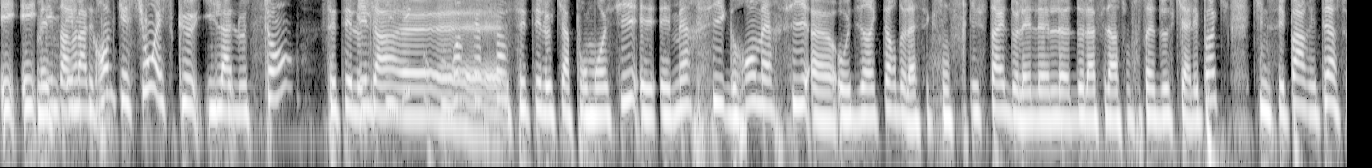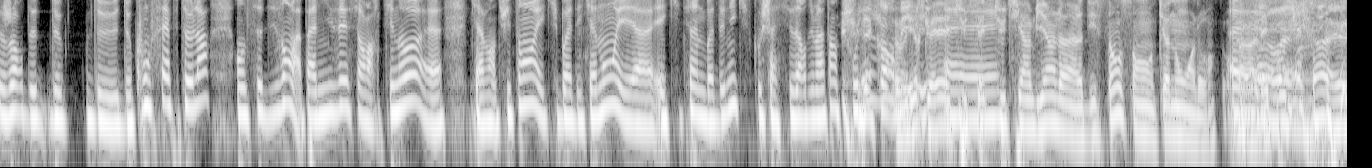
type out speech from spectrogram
Et, et, Mais et- Sarah, et ma c'est- grande question, est-ce qu'il a le temps C'était le Et cas. euh, C'était le cas pour moi aussi. Et, et merci, grand merci euh, au directeur de la section freestyle de la, la- de la Fédération française de ski à l'époque, qui ne s'est pas arrêté à ce genre de, de de, de concept-là, en se disant, on va pas miser sur Martino, euh, qui a 28 ans et qui boit des canons et, euh, et qui tient une boîte de nuit qui se couche à 6 heures du matin tous les jours. Ça veut dire que tu, Euh, tu tiens bien la distance en canon alors. Euh, À l'époque, ça, euh,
